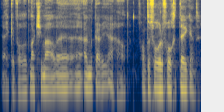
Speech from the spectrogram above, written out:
ja, ik heb wel het maximale eh, uit mijn carrière gehaald. Van tevoren voor getekend.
